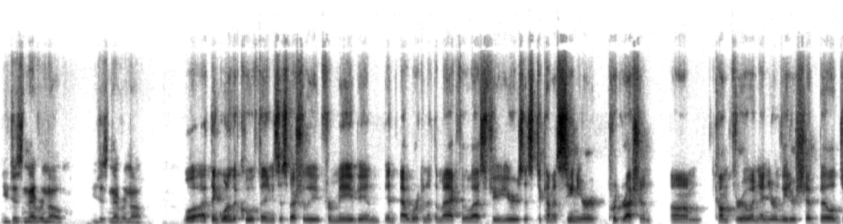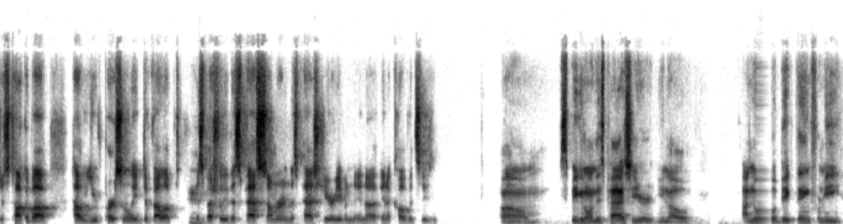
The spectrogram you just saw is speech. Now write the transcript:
you just never know. You just never know. Well, I think one of the cool things, especially for me being in, at working at the MAC for the last few years, is to kind of senior progression um, come through and, and your leadership build. Just talk about how you've personally developed, mm-hmm. especially this past summer and this past year, even in a in a COVID season. Um, speaking on this past year, you know, I knew a big thing for me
